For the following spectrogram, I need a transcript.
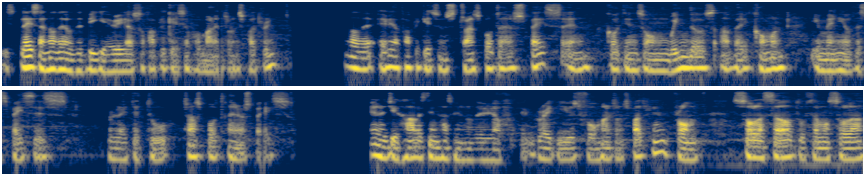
Displays another of the big areas of application for magnetron sputtering. Another area of application is transport aerospace and coatings on windows are very common in many of the spaces related to transport and aerospace. Energy harvesting has been another area of great use for magnetron sputtering from solar cell to thermal solar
